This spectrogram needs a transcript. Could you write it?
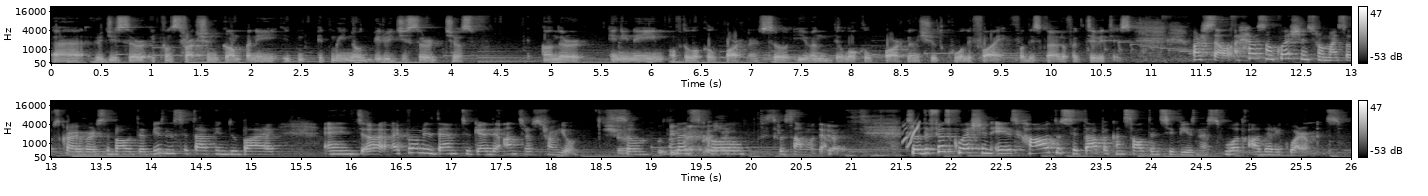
uh, register a construction company. It, it may not be registered just under any name of the local partner. So even the local partner should qualify for this kind of activities. Marcel, I have some questions from my subscribers about the business setup in Dubai and uh, I promised them to get the answers from you. Sure. So let's go through some of them. Yeah. So the first question is how to set up a consultancy business. What are the requirements?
